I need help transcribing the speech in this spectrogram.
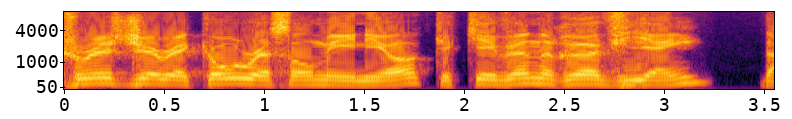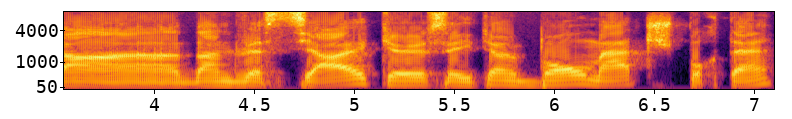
Chris Jericho, WrestleMania, que Kevin revient dans, dans le vestiaire, que ça a été un bon match pourtant,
